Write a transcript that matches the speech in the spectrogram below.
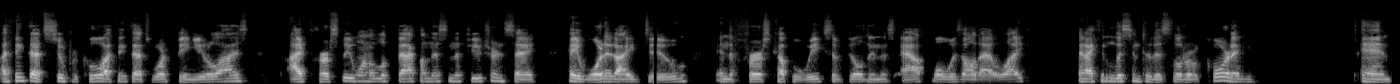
I think that's super cool. I think that's worth being utilized. I personally want to look back on this in the future and say, hey, what did I do in the first couple weeks of building this app. What was all that like? And I can listen to this little recording and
